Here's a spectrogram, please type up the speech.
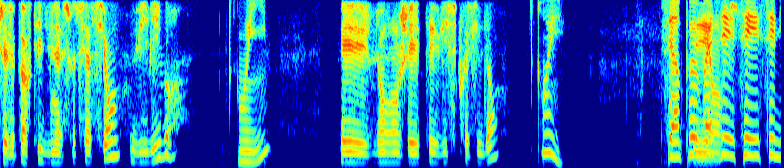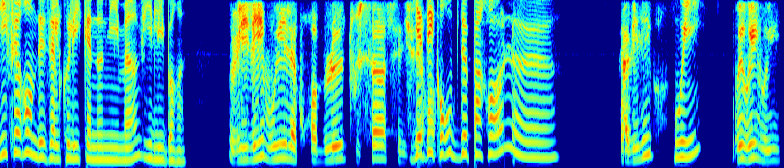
j'ai fait partie d'une association, Vie Libre, Oui. et dont j'ai été vice-président. Oui. C'est un peu Et basé. C'est c'est différent des alcooliques anonymes, hein, vie libre. Vie Libre, oui, la Croix Bleue, tout ça, c'est différent. Il y a des groupes de parole. euh, À Vie Libre? Oui. Oui, oui, oui.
